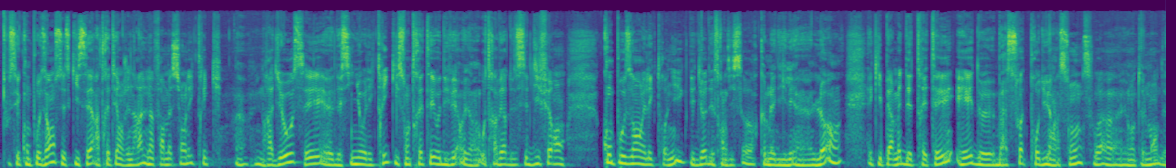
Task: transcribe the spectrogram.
tous ces composants, c'est ce qui sert à traiter en général l'information électrique. Hein. Une radio, c'est euh, des signaux électriques qui sont traités au, au, travers de ces différents composants électroniques, des diodes, des transistors, comme l'a dit euh, Laure, hein, et qui permettent d'être traités et de bah, soit de produire un son, soit euh, éventuellement de,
